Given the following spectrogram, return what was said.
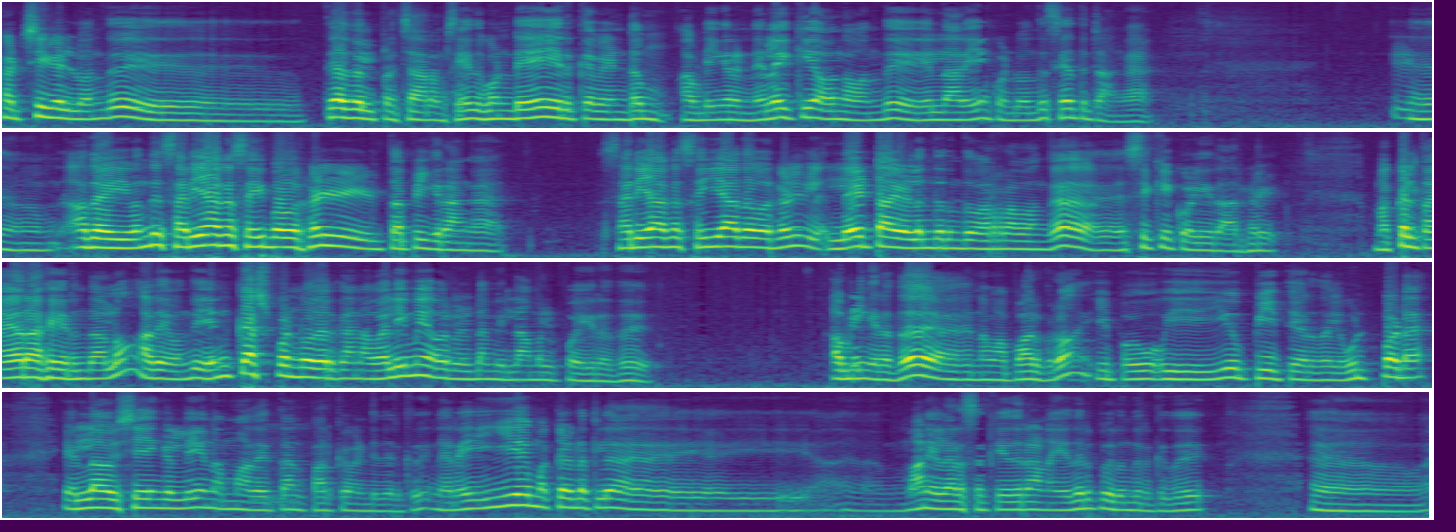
கட்சிகள் வந்து தேர்தல் பிரச்சாரம் செய்து கொண்டே இருக்க வேண்டும் அப்படிங்கிற நிலைக்கு அவங்க வந்து எல்லாரையும் கொண்டு வந்து சேர்த்துட்டாங்க. அதை வந்து சரியாக செய்பவர்கள் தப்பிக்கிறாங்க. சரியாக செய்யாதவர்கள் லேட்டாக எழுந்திருந்து வர்றவங்க சிக்கிக்கொள்கிறார்கள் மக்கள் தயாராக இருந்தாலும் அதை வந்து என்கேஷ் பண்ணுவதற்கான வலிமை அவர்களிடம் இல்லாமல் போகிறது. அப்படிங்கிறத நம்ம பார்க்குறோம். இப்போ யூபி தேர்தல் உட்பட எல்லா விஷயங்கள்லையும் நம்ம அதைத்தான் பார்க்க வேண்டியது இருக்குது. நிறைய மக்களிடத்தில் மாநில அரசுக்கு எதிரான எதிர்ப்பு இருந்திருக்குது.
